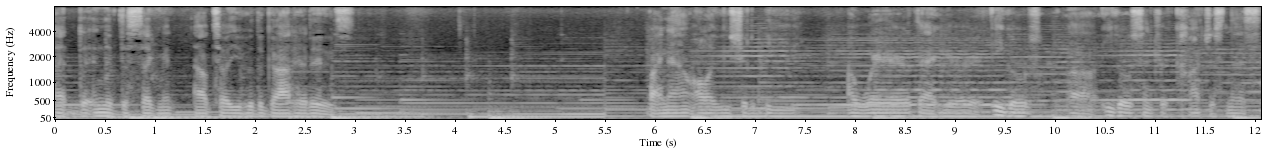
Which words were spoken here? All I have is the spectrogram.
At the end of the segment, I'll tell you who the Godhead is. By now, all of you should be aware that your ego's, uh, egocentric consciousness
